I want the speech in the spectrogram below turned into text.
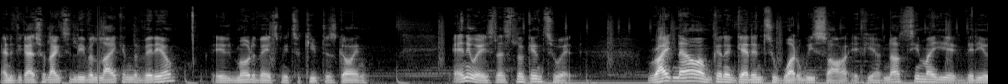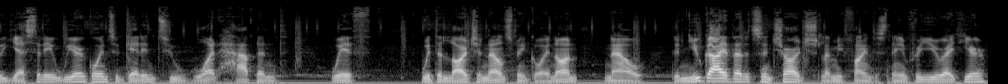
And if you guys would like to leave a like in the video, it motivates me to keep this going. Anyways, let's look into it. Right now, I'm going to get into what we saw. If you have not seen my video yesterday, we are going to get into what happened with with the large announcement going on. Now, the new guy that is in charge, let me find his name for you right here.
